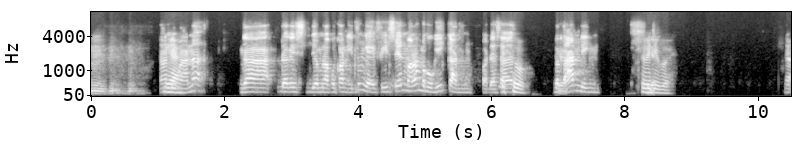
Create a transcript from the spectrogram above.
Mm -hmm. Yang yeah. di mana nggak dari dia melakukan itu nggak efisien malah merugikan pada saat itu. bertanding. Setuju gue. Ya.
